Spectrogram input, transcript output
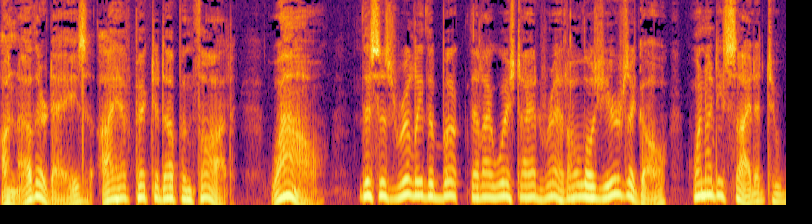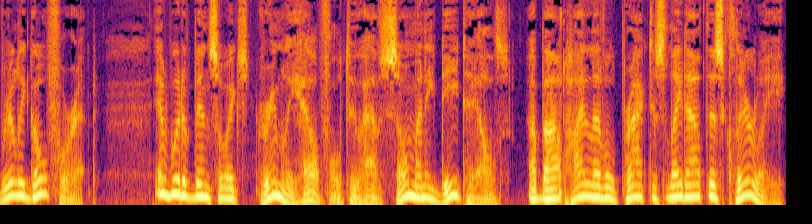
On other days I have picked it up and thought, wow, this is really the book that I wished I had read all those years ago when I decided to really go for it. It would have been so extremely helpful to have so many details about high level practice laid out this clearly,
